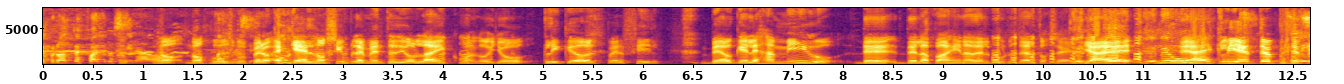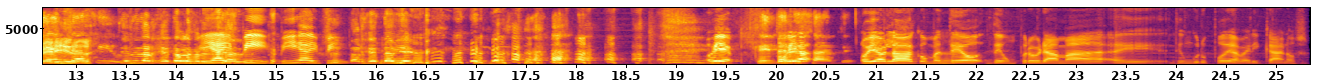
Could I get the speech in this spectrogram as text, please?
de pronto es patrocinador. no, no juzgo, pero es que él no simplemente dio like. Cuando yo cliqueo el perfil, veo que él es amigo de, de la página del burdel, entonces Tiene ya que- es, tiene un- ya es cliente preferido. Tiene tarjeta preferencial. VIP, VIP. Tarjeta VIP. Oye, Qué hoy, interesante. hoy hablaba con Mateo de un programa, eh, de un grupo de americanos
